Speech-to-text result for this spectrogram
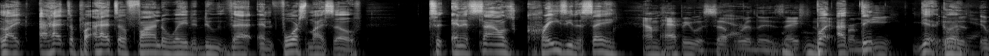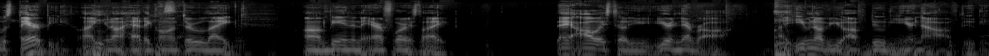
like I had to, I had to find a way to do that and force myself to. And it sounds crazy to say, I'm happy with self realization. But like, I for think- me, yeah, it was, ahead. It was therapy. Like you know, I had it going through like um being in the Air Force. Like they always tell you you're never off. Like even though you're off duty, you're not off duty.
